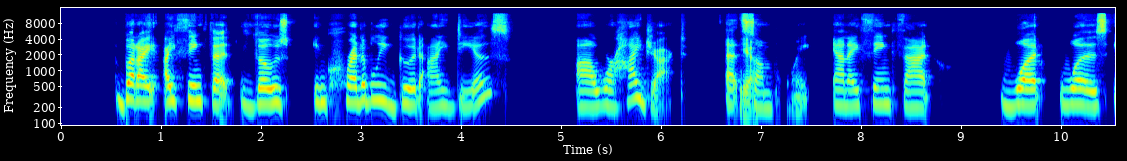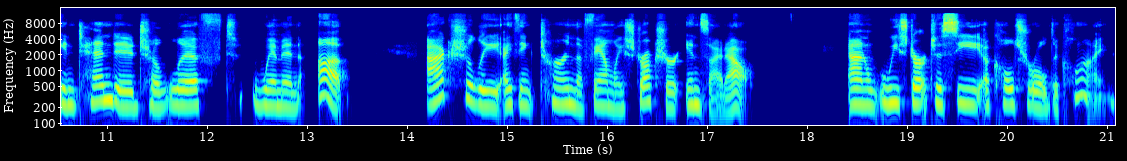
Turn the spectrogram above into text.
but i i think that those incredibly good ideas uh, were hijacked at yeah. some point. And i think that what was intended to lift women up actually i think turned the family structure inside out and we start to see a cultural decline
